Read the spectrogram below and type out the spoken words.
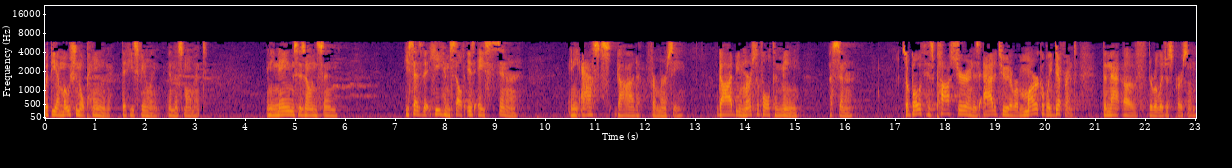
with the emotional pain that he's feeling in this moment. And he names his own sin. He says that he himself is a sinner and he asks God for mercy. God, be merciful to me, a sinner. So both his posture and his attitude are remarkably different than that of the religious person.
